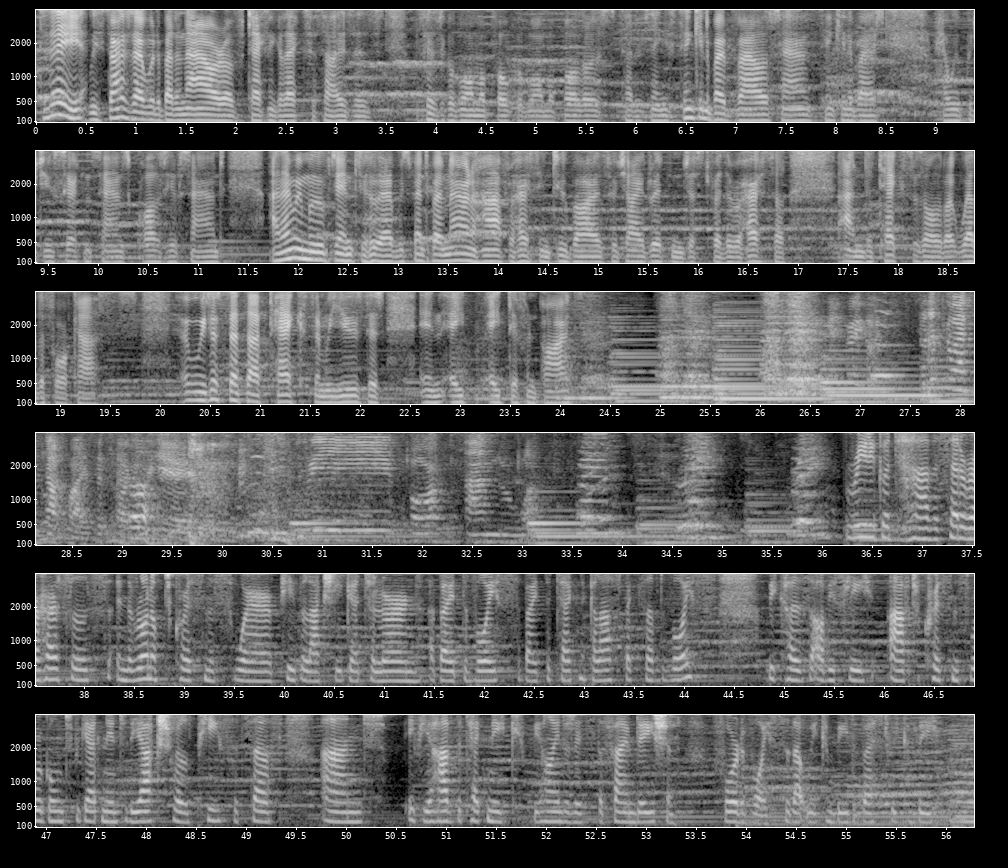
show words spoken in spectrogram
Today, we started out with about an hour of technical exercises, physical warm up, vocal warm up, all those type of things, thinking about vowel sounds, thinking about how we produce certain sounds, quality of sound. And then we moved into, uh, we spent about an hour and a half rehearsing two bars, which I had written just for the rehearsal. And the text was all about weather forecasts. Uh, We just set that text and we used it in eight, eight different parts. Okay, very good. Let's go anti-clockwise. Let's start over here. Three, four, and one. Really good to have a set of rehearsals in the run up to Christmas where people actually get to learn about the voice, about the technical aspects of the voice, because obviously after Christmas we're going to be getting into the actual piece itself. And if you have the technique behind it, it's the foundation for the voice so that we can be the best we can be.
